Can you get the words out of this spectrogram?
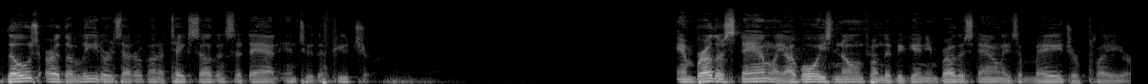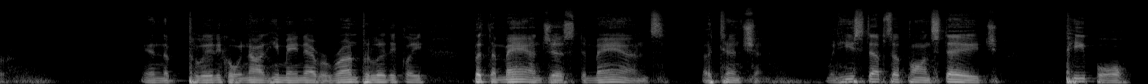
those are the leaders that are going to take southern Sudan into the future. And Brother Stanley, I've always known from the beginning, Brother Stanley is a major player in the political. Not he may never run politically, but the man just demands attention. When he steps up on stage, people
